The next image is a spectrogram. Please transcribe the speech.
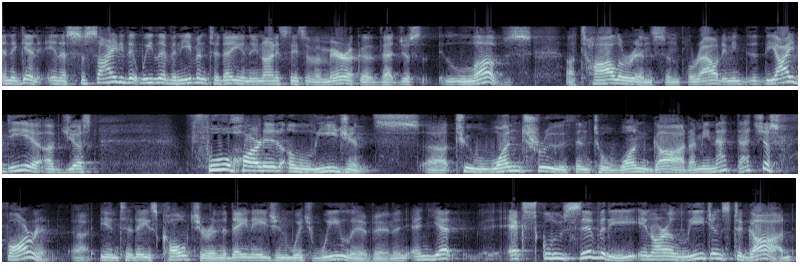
and again, in a society that we live in, even today in the United States of America, that just loves uh, tolerance and plurality. I mean, the, the idea of just full-hearted allegiance uh, to one truth and to one God. I mean, that that's just foreign uh, in today's culture, in the day and age in which we live in, and and yet exclusivity in our allegiance to God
